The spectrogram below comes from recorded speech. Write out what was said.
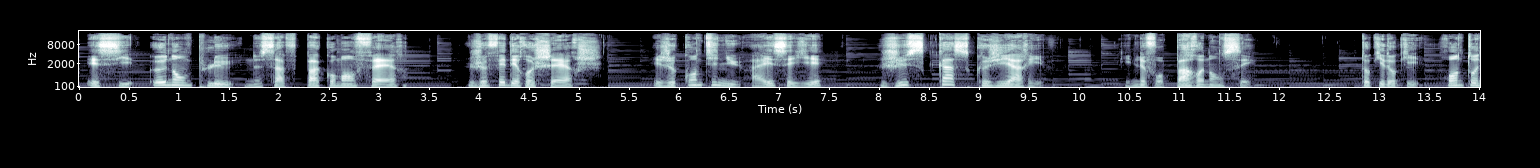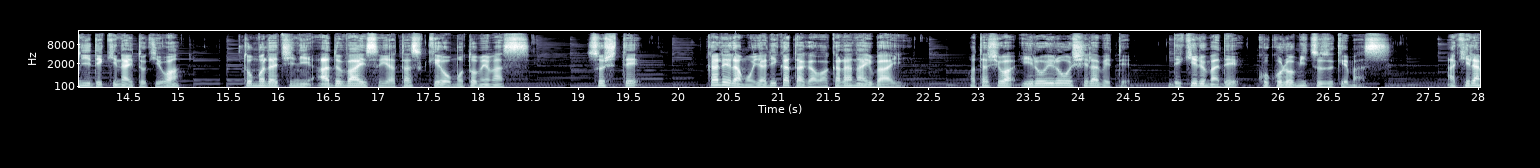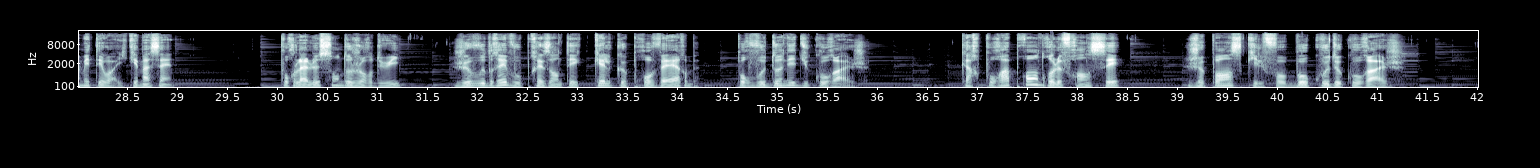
Et si eux non plus ne savent pas comment faire, je fais des recherches et je continue à essayer jusqu'à ce que j'y arrive. Il ne faut pas renoncer. 時々本当にできない時は友達にアドバイスや助けを求めます。そして彼らもやり方がわからない場合、私はいろいろ調べてできるまで試み続けます。諦めてはいけません。Pour la leçon d'aujourd'hui, je voudrais vous présenter quelques proverbes pour vous donner du courage. Car pour apprendre le français, je pense qu'il faut beaucoup de courage.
